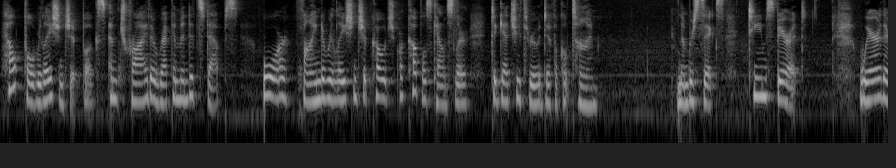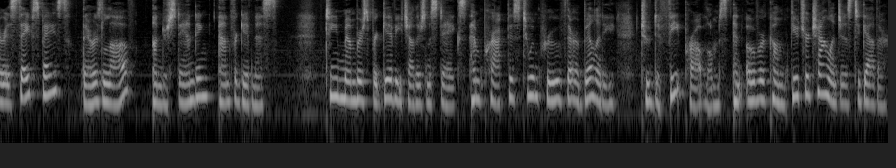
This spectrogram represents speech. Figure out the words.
helpful relationship books and try the recommended steps, or find a relationship coach or couples counselor to get you through a difficult time. Number six, team spirit. Where there is safe space, there is love, understanding, and forgiveness. Team members forgive each other's mistakes and practice to improve their ability to defeat problems and overcome future challenges together.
